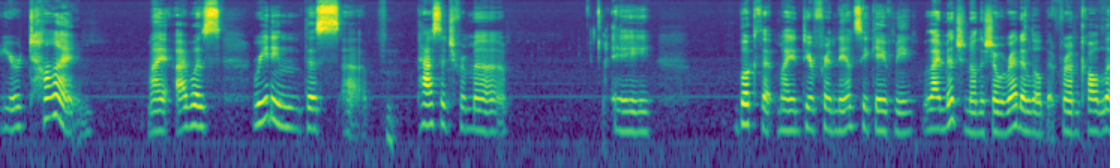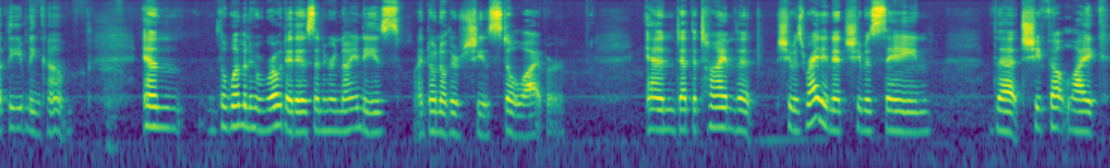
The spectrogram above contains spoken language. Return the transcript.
your time. I I was reading this uh, passage from a a book that my dear friend Nancy gave me that I mentioned on the show. We read a little bit from called "Let the Evening Come," and the woman who wrote it is in her nineties. I don't know if she is still alive or. And at the time that she was writing it, she was saying that she felt like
